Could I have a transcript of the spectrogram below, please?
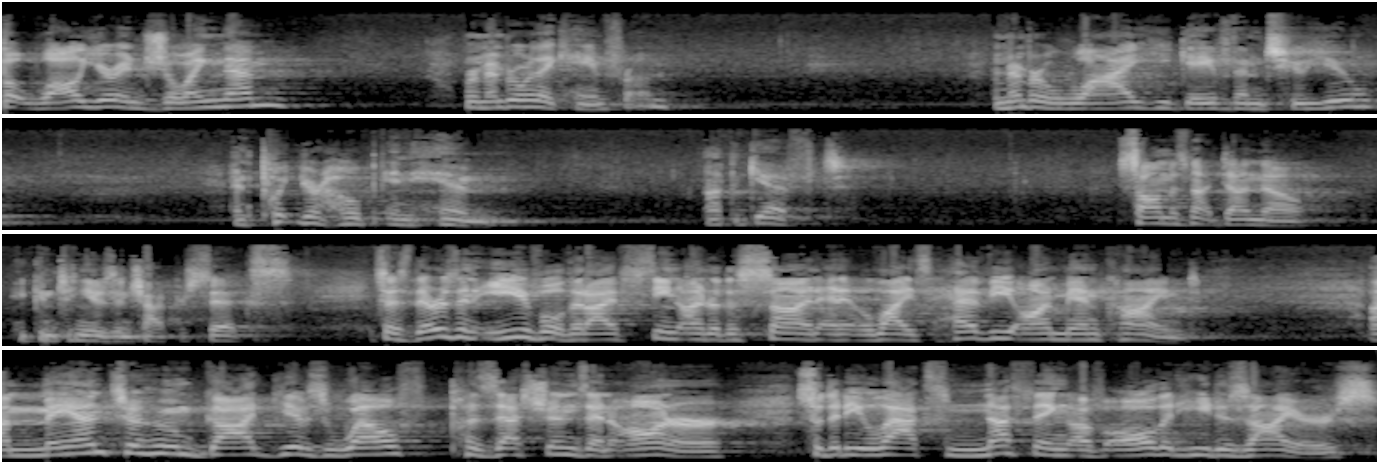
but while you're enjoying them, remember where they came from? Remember why he gave them to you? And put your hope in him, not the gift. Psalm is not done, though. He continues in chapter 6. It says, There is an evil that I've seen under the sun, and it lies heavy on mankind. A man to whom God gives wealth, possessions, and honor, so that he lacks nothing of all that he desires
